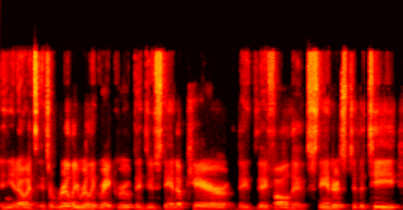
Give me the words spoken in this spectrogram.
and you know, it's it's a really really great group. They do stand up care. They they follow the standards to the T.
